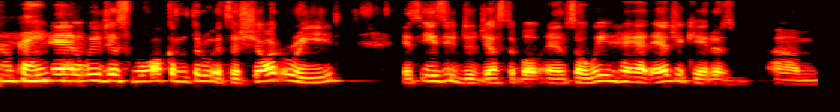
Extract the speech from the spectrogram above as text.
Okay. And we just walk them through. It's a short read. It's easy digestible, and so we had educators um,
